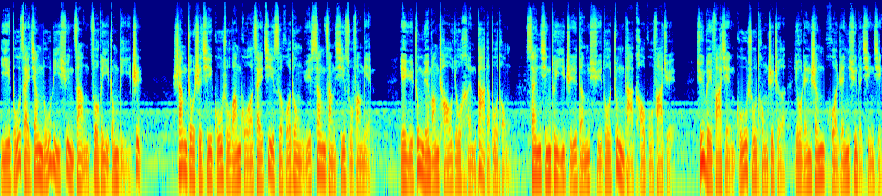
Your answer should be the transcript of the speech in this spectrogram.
已不再将奴隶殉葬作为一种礼制。商周时期，古蜀王国在祭祀活动与丧葬习俗方面，也与中原王朝有很大的不同。三星堆遗址等许多重大考古发掘，均未发现古蜀统治者有人生或人殉的情形，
